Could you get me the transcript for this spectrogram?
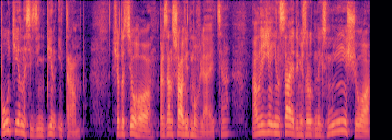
Путін, Сі Цзіньпін і Трамп. Щодо цього, президент США відмовляється, але є інсайди міжнародних ЗМІ, що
